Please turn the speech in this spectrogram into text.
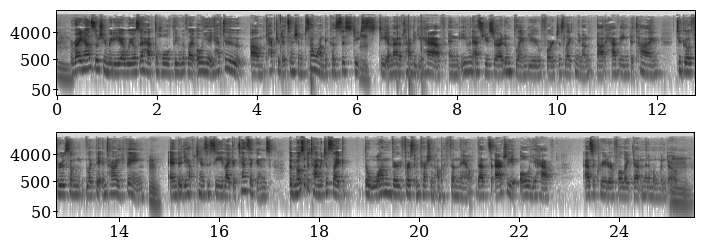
right now social media, we also have the whole thing with like, oh yeah, you have to um, capture the attention of someone because this is the amount of time that you have. And even as user, I don't blame you for just like you know not having the time to go through some like the entire thing, and then you have a chance to see like a ten seconds. But most of the time, it's just like the one very first impression of a thumbnail. That's actually all you have as a creator for like that minimum window.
